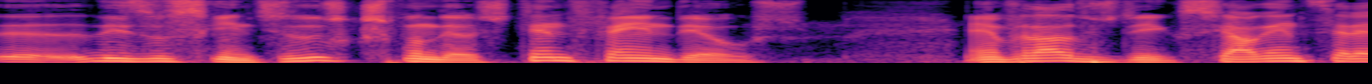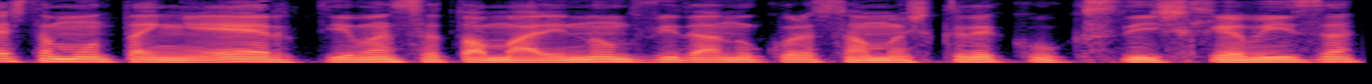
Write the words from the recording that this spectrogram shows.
uh, diz o seguinte: Jesus respondeu: Tende fé em Deus Em verdade vos digo: se alguém disser esta montanha, ergue-te e avança-te ao mar, e não duvidar no coração, mas crer que o que se diz realiza,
